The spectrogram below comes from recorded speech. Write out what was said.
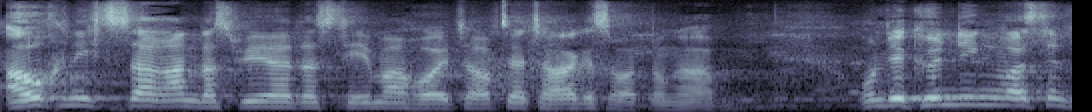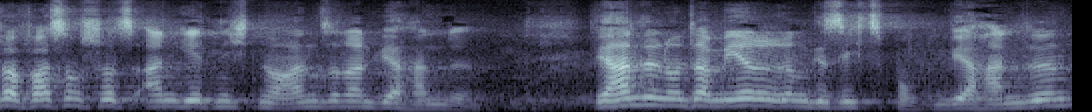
auch nichts daran, dass wir das Thema heute auf der Tagesordnung haben. wir kündigen, was den Verfassungsschutz angeht, nicht nur an, sondern wir handeln. Wir handeln unter mehreren Gesichtspunkten. Wir handeln,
